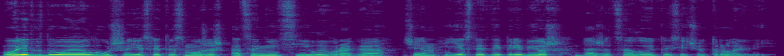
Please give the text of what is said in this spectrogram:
Будет вдвое лучше, если ты сможешь оценить силы врага, чем если ты перебьешь даже целую тысячу троллей».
